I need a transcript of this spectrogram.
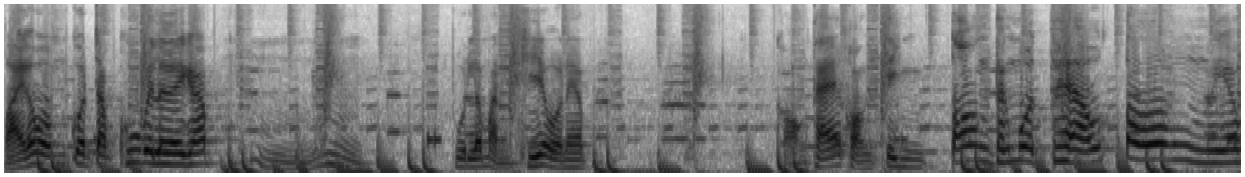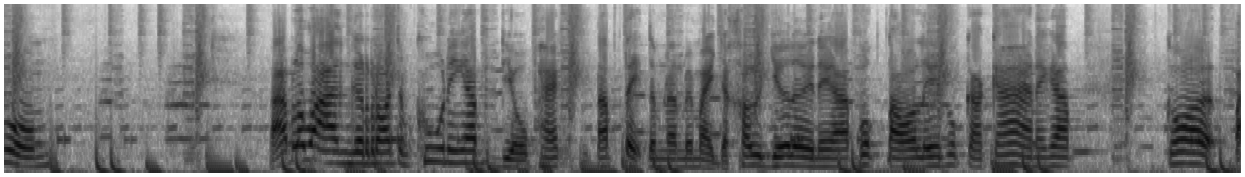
ไปครับผมกดจับคู่ไปเลยครับพูดแล้วหมันเคี้ยวนะครับของแท้ของจริงต้องทั้งหมดแถวตรงนะครับผมครับระหว่างรอจับคู่นะครับ เดี๋ยวแพ็คนับเตะตำนานใหม่ๆจะเข้าเยอะเลยนะครับ พวกตอเลสพวกกาก้านะครับ ก็ไป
